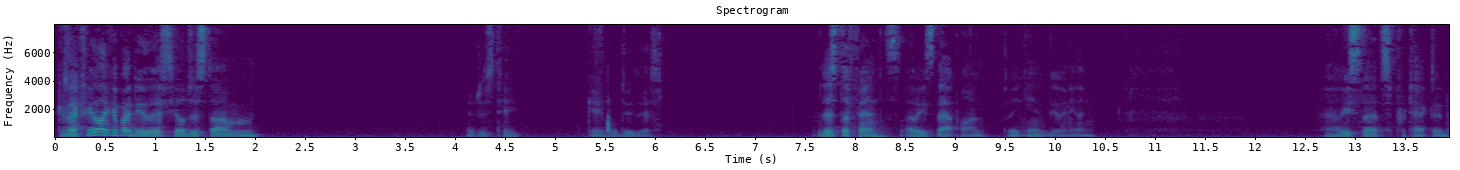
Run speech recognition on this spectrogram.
because I feel like if I do this, he'll just um he'll just take. Okay, we'll do this. This defends at least that pawn, so he can't do anything. At least that's protected.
